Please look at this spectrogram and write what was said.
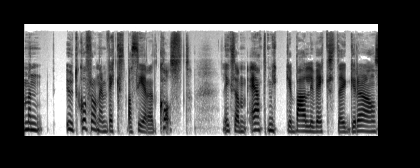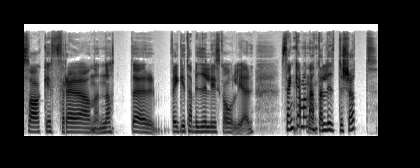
men, utgå från en växtbaserad kost. Liksom, ät mycket baljväxter, grönsaker, frön, nötter, vegetabiliska oljor. Sen kan man äta lite kött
